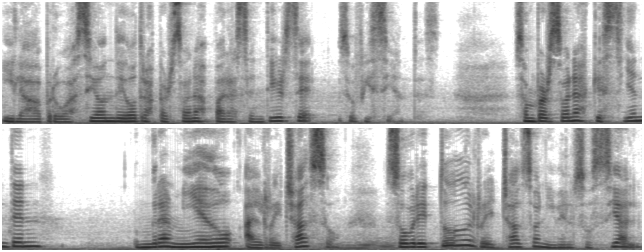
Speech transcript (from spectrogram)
y la aprobación de otras personas para sentirse suficientes. Son personas que sienten un gran miedo al rechazo, sobre todo el rechazo a nivel social.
